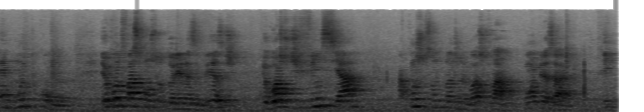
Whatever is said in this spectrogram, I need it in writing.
é muito comum. Eu, quando faço consultoria nas empresas, eu gosto de vivenciar a construção do plano de negócio lá, como empresário, e,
